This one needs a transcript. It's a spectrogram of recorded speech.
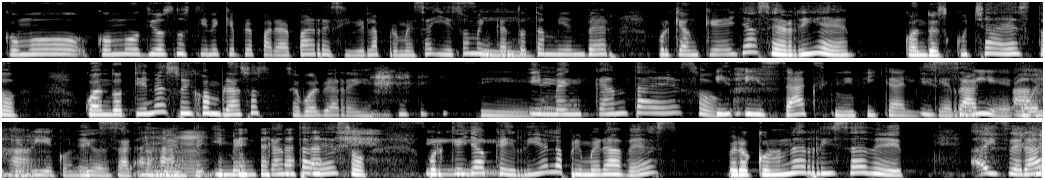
cómo, cómo Dios nos tiene que preparar para recibir la promesa. Y eso me encantó también ver, porque aunque ella se ríe cuando escucha esto, cuando tiene a su hijo en brazos, se vuelve a reír. Sí. Y me encanta eso. I- Isaac significa el que Isaac, ríe o el que ajá, ríe con Dios. Ajá. Exactamente. Y me encanta eso, porque ella, ok, Sí. ríe la primera vez, pero con una risa de, ay, ¿será?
